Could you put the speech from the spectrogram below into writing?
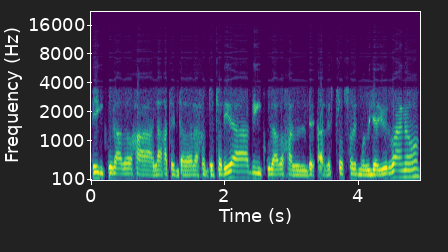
vinculados a los atentados a la autoridad, vinculados al, destrozo del mobiliario urbano,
